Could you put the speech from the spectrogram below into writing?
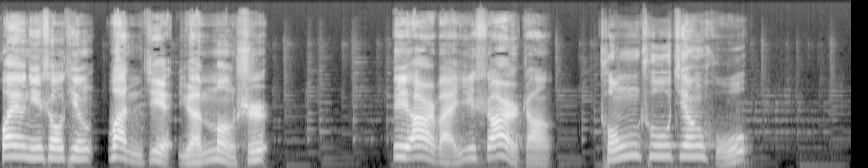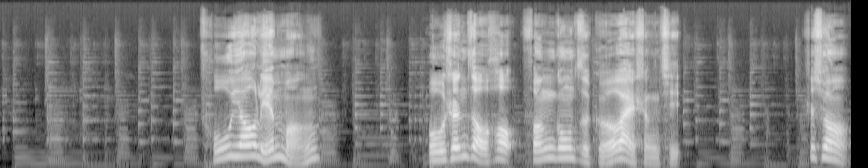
欢迎您收听《万界圆梦师》第二百一十二章：重出江湖。除妖联盟，卜神走后，冯公子格外生气。师兄，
